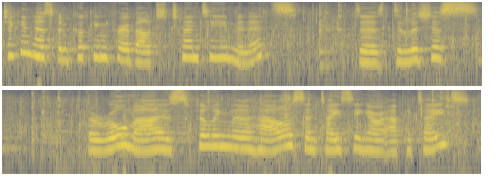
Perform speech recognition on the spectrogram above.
Chicken has been cooking for about 20 minutes. The delicious aroma is filling the house, enticing our appetite.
